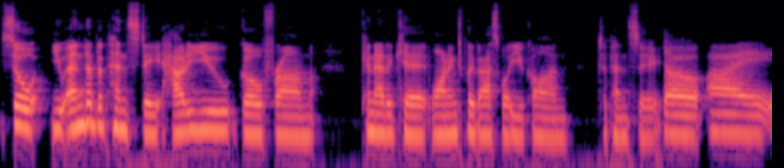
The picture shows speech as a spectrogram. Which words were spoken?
so you end up at Penn State. How do you go from Connecticut wanting to play basketball at UConn to Penn State? So I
